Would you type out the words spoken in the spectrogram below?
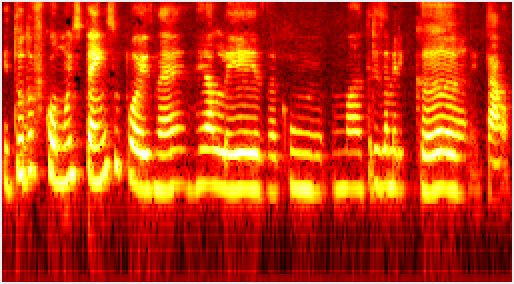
e tudo ficou muito tenso, pois, né? Realeza, com uma atriz americana e tal.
